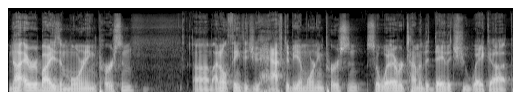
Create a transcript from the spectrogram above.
Not everybody's a morning person. Um, I don't think that you have to be a morning person. So, whatever time of the day that you wake up,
